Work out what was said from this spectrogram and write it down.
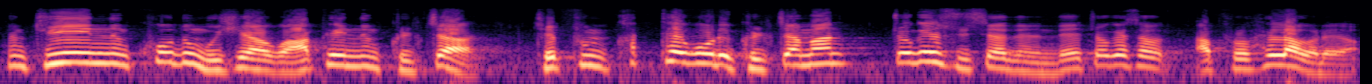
그럼 뒤에 있는 코드 무시하고 앞에 있는 글자, 제품 카테고리 글자만 쪼갤 수 있어야 되는데 쪼개서 앞으로 하려고 그래요.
